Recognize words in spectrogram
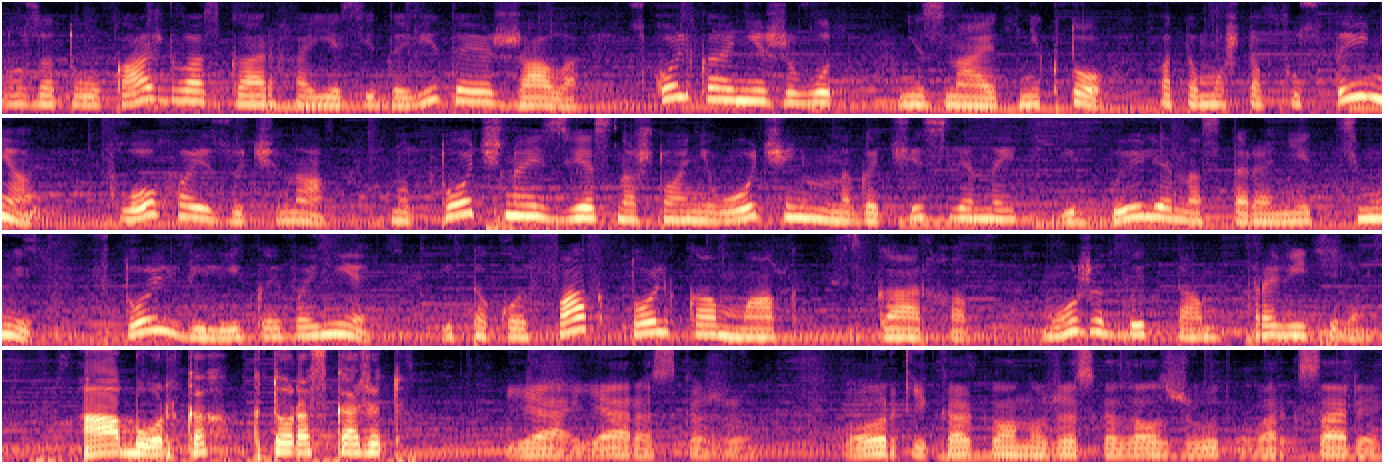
Но зато у каждого сгарха есть ядовитое жало. Сколько они живут, не знает никто, потому что пустыня плохо изучена. Но точно известно, что они очень многочисленны и были на стороне тьмы в той Великой войне. И такой факт только маг Сгархов может быть там правителем. А о борках кто расскажет? Я, я расскажу. Орки, как он уже сказал, живут в Арксаре.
